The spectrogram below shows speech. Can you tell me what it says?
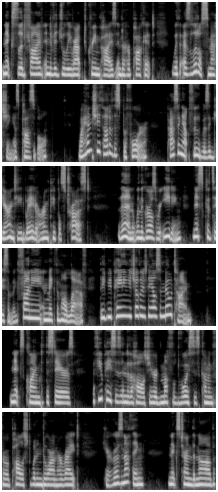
Nix slid five individually wrapped cream pies into her pocket, with as little smashing as possible. Why hadn't she thought of this before? Passing out food was a guaranteed way to earn people's trust. Then, when the girls were eating, Nix could say something funny and make them all laugh. They'd be painting each other's nails in no time. Nix climbed the stairs. A few paces into the hall, she heard muffled voices coming from a polished wooden door on her right. Here goes nothing. Nix turned the knob.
